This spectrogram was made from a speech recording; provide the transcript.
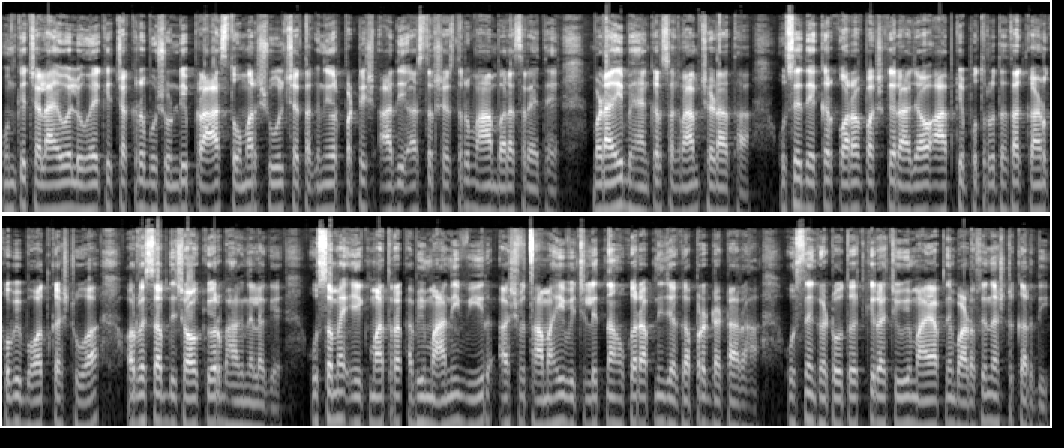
उनके चलाए हुए लोहे के चक्र भुषुंडी प्रास, तोमर, शूल, शतग्नि और पटिश आदि अस्त्र शस्त्र वहाँ बरस रहे थे। बड़ा ही भयंकर संग्राम छिड़ा था। उसे देखकर कौरव पक्ष के राजाओं, आपके पुत्रों तथा कर्ण को भी बहुत कष्ट हुआ और वे सब दिशाओं की ओर भागने लगे। उस समय एकमात्र अभिमानी वीर अश्वथामा ही विचलित न होकर अपनी जगह पर डटा रहा। उसने घटोत्कच की रची हुई माया अपने बाड़ों से नष्ट कर दी।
